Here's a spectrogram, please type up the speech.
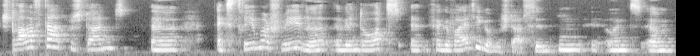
Straftatbestand äh, extremer Schwere, wenn dort äh, Vergewaltigungen stattfinden und ähm,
